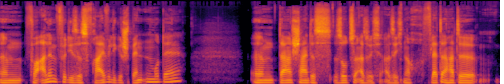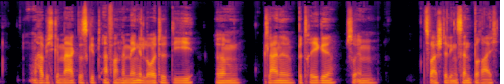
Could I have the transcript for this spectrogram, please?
ähm, vor allem für dieses freiwillige Spendenmodell. Ähm, da scheint es so zu, also ich, als ich noch Flatter hatte, habe ich gemerkt, es gibt einfach eine Menge Leute, die ähm, kleine Beträge so im zweistelligen Cent-Bereich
